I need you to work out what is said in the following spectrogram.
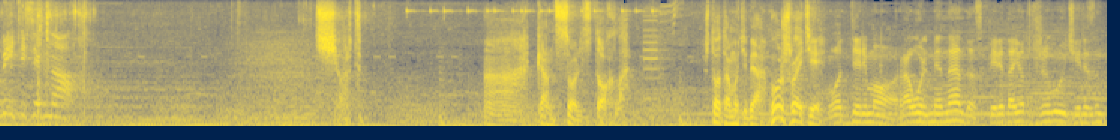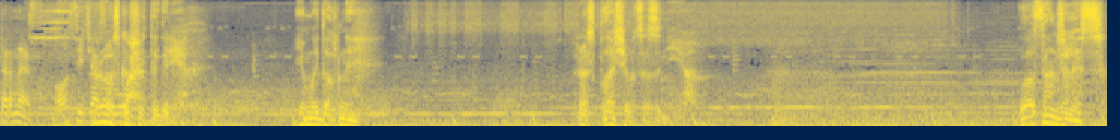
Отрубите сигнал! Черт. А, консоль сдохла. Что там у тебя? Можешь войти? Вот дерьмо. Рауль Менендес передает вживую через интернет. Он сейчас Роскошь онлайн. это грех. И мы должны расплачиваться за нее. Лос-Анджелес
